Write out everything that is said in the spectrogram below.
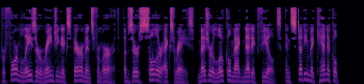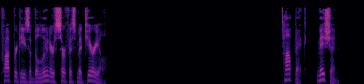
perform laser ranging experiments from Earth, observe solar X-rays, measure local magnetic fields, and study mechanical properties of the lunar surface material. Mission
